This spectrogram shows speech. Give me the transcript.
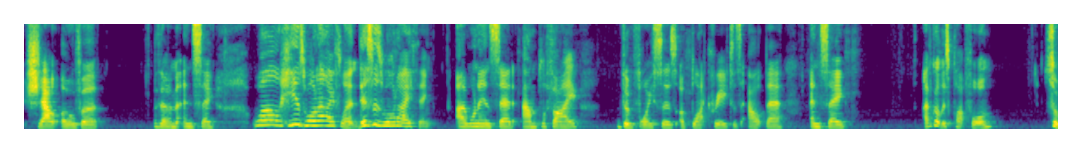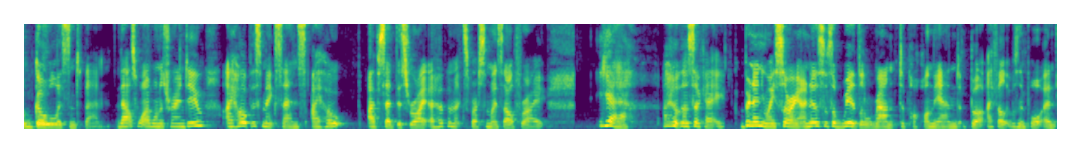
shout over them and say, well, here's what I've learned, this is what I think. I want to instead amplify the voices of black creators out there and say, I've got this platform, so go listen to them. That's what I want to try and do. I hope this makes sense. I hope I've said this right. I hope I'm expressing myself right. Yeah, I hope that's okay. But anyway, sorry, I know this was a weird little rant to pop on the end, but I felt it was important,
